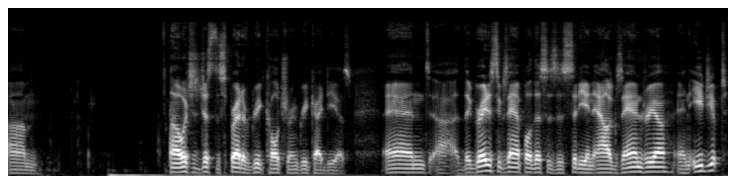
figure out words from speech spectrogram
um, uh, which is just the spread of Greek culture and Greek ideas. And uh, the greatest example of this is a city in Alexandria in Egypt.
